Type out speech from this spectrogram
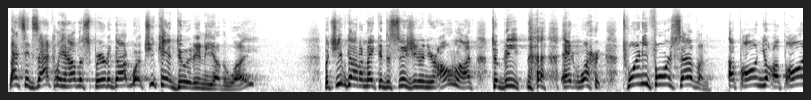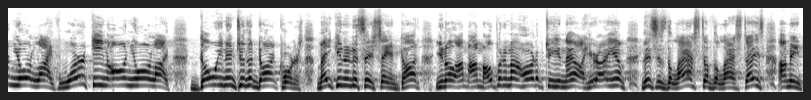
That's exactly how the Spirit of God works. You can't do it any other way. But you've got to make a decision in your own life to be at work 24 7 upon your, upon your life, working on your life, going into the dark corners, making a decision, saying, God, you know, I'm, I'm opening my heart up to you now. Here I am. This is the last of the last days. I mean,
